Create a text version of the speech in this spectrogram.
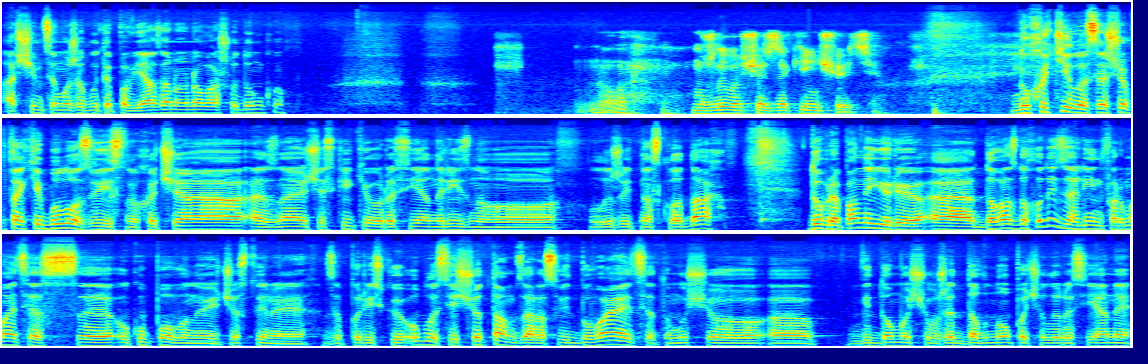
А з чим це може бути пов'язано, на вашу думку? Ну, можливо, щось закінчується. Ну, хотілося, щоб так і було, звісно. Хоча, е, знаючи, скільки у росіян різного лежить на складах. Добре, пане Юрію, е, до вас доходить взагалі інформація з е, окупованої частини Запорізької області, що там зараз відбувається, тому що відомо, що вже давно почали росіяни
